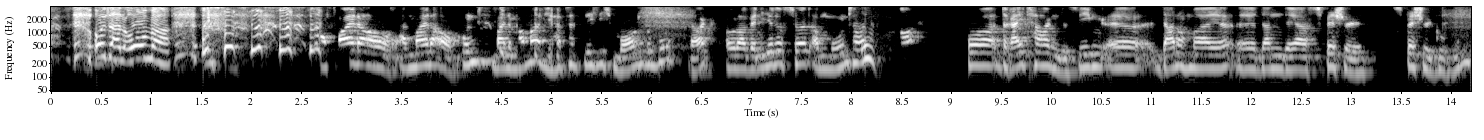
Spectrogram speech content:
Und an Oma. An meine auch, an meine auch. Und meine Mama, die hat tatsächlich morgen Geburtstag. Oder wenn ihr das hört, am Montag. Uh vor drei Tagen. Deswegen äh, da nochmal äh, dann der Special, Special Guru.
